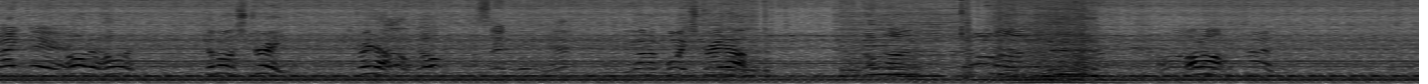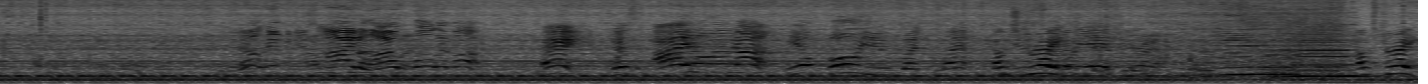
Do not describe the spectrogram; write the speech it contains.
right there. Hold it, hold it. Come on, straight. Straight up. Him, yeah. You're gonna point straight up. Hold on. Hold on. Hold on. Tell him to just idle. I'll pull him up. Hey, just idle it pull you, but let Come straight. Some of the edge around. Come straight.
